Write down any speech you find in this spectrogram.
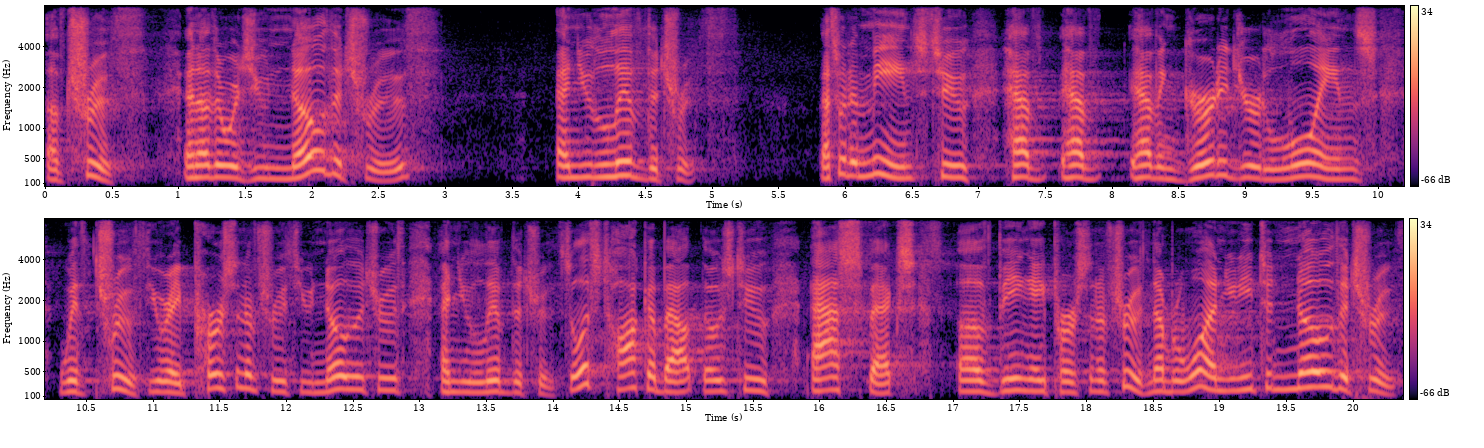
of truth. In other words, you know the truth and you live the truth. That's what it means to have, have having girded your loins with truth. You're a person of truth, you know the truth, and you live the truth. So let's talk about those two aspects of being a person of truth. Number one, you need to know the truth.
